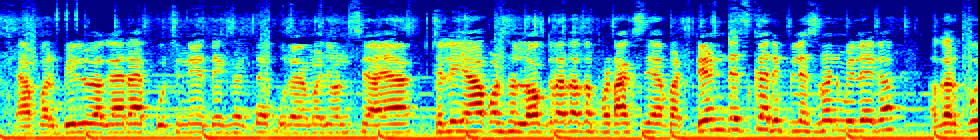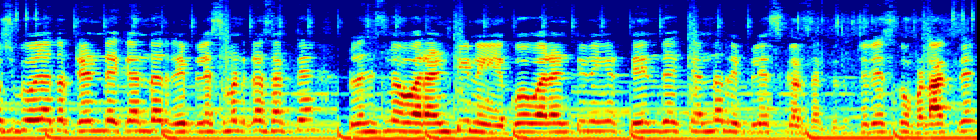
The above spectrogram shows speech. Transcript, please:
यहाँ पर बिल वगैरह कुछ नहीं देख सकते पूरा अमेजोन से आया। चलिए यहाँ पर से लॉक रहता तो फटाक से यहाँ पर टेन डेज़ का रिप्लेसमेंट मिलेगा। अगर कुछ भी हो जाए तो टेन डे के अंदर रिप्लेसमेंट कर सकते हैं। प्लस इसमें वारंटी नहीं है, कोई वारंटी नहीं है। टेन डे के अंदर रिप्लेस कर सकते हैं। तो चलिए इसको फटाक से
